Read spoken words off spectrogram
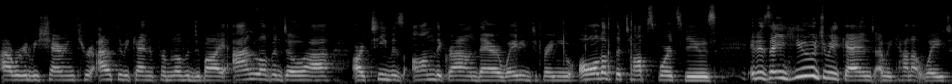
Uh, we're going to be sharing throughout the weekend from Lovin Dubai and Lovin Doha. Our team is on the ground there, waiting to bring you all of the top sports news. It is a huge weekend, and we cannot wait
